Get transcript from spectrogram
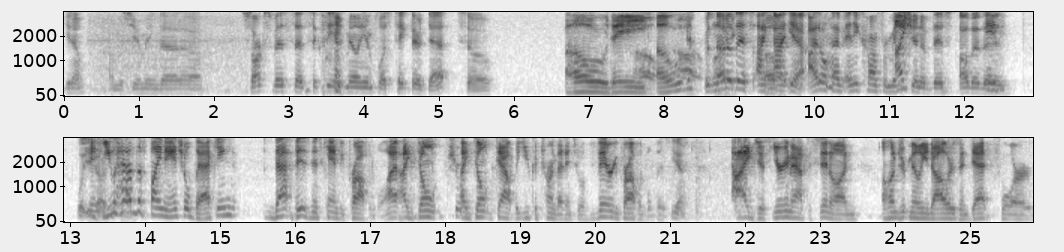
you know I'm assuming that. Uh, Sarksvis said 68 million plus take their debt. So, Oh, they Oh, owed. oh, but none of this. I, Oh. I yeah, I don't have any confirmation of this other than If- what you if guys you are have the financial backing, that business can be profitable. I, I don't. Sure. I don't doubt that you could turn that into a very profitable business. Yeah. I just you're gonna have to sit on a hundred million dollars in debt for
